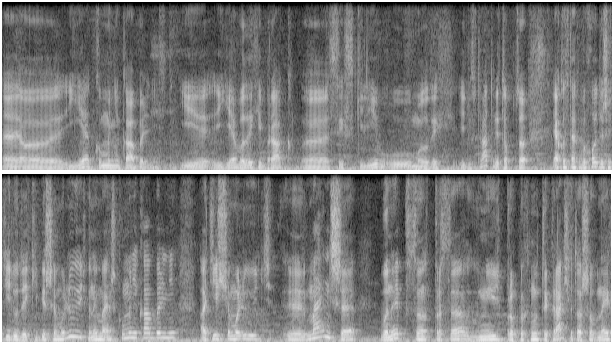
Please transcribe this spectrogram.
Е, е, є комунікабельність і є великий брак е, цих скілів у молодих ілюстраторів. Тобто, якось так виходить, що ті люди, які більше малюють, вони менш комунікабельні, а ті, що малюють е, менше, вони пс- просто вміють пропихнути краще, тому що в них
